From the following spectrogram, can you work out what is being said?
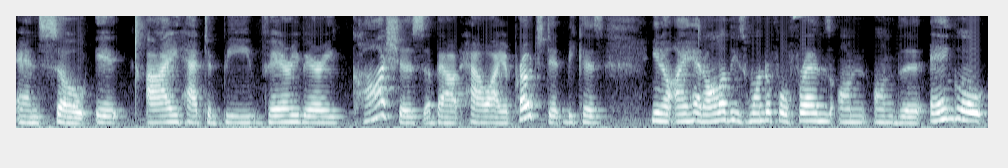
And so it, I had to be very, very cautious about how I approached it because, you know, I had all of these wonderful friends on, on the Anglo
